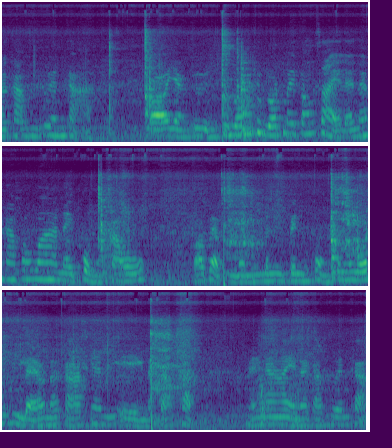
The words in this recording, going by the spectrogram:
นะคะเพื่อนๆค่ะก็อย่างอื่นชูรสชูรสไม่ต้องใส่แล้วนะคะ เพราะว่าในผงเขาก็แบบมันมันเป็นผงปรุงรสอยู่แล้วนะคะ แค่นี้เองนะคะผัดง่ายๆนะคะ เพื่อนค่ะ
